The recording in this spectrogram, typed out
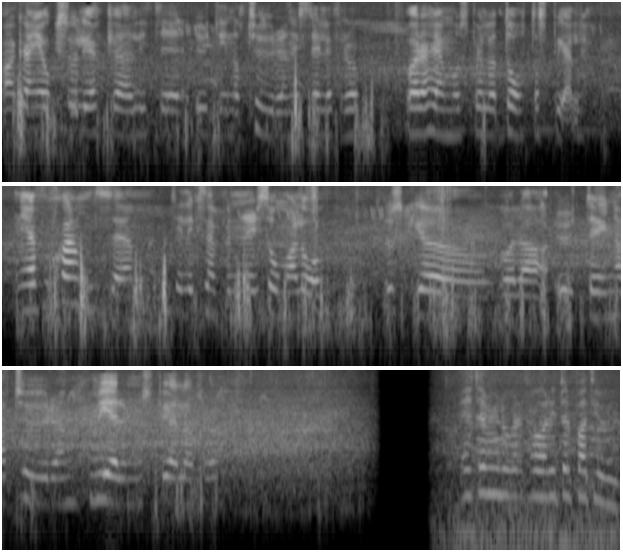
man kan ju också leka lite ute i naturen istället för att vara hemma och spela dataspel. När jag får chansen, till exempel när det är sommarlov, då ska jag vara ute i naturen mer än att spela tror jag. Este es mi lugar favorito, el patio vivo.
